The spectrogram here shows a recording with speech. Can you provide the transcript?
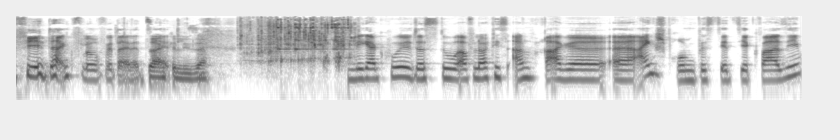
vielen Dank, Flo, für deine Zeit. Danke, Lisa. Mega cool, dass du auf Lottis Anfrage äh, eingesprungen bist jetzt hier quasi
